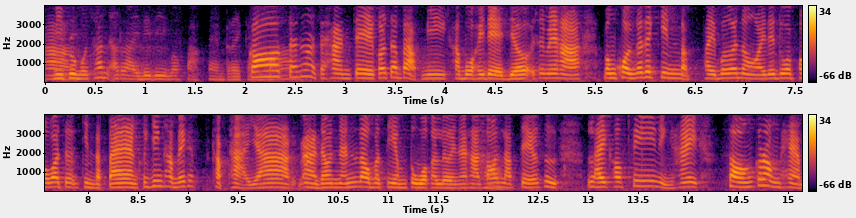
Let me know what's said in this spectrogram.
ค่ะ มีโปรโมชั่นอะไรดีๆ มาฝากแฟนรายการก็บ้าง ถ้าเกิดจะทานเจก็จะแบบมีคาร์โบไฮเดรตเยอะใช่ไหมคะ บางคนก็จะกินแบบไฟเบอร์น้อยได้ด้วย เพราะว่าจะกินแต่แป้งก็ยิ่งทำให้ขับถ่ายยากอ่าดังนั้นเรามาเตรียมตัวกันเลยนะคะ ค่ะ ต้อนรับเจก็คือไลท์คอฟฟี่หนิงให้ 2 กล่องแถม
